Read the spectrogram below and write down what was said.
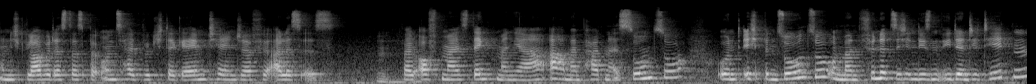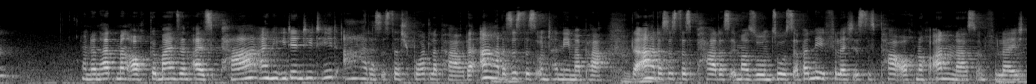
Und ich glaube, dass das bei uns halt wirklich der Gamechanger für alles ist. Weil oftmals denkt man ja, ah, mein Partner ist so und so und ich bin so und so und man findet sich in diesen Identitäten und dann hat man auch gemeinsam als Paar eine Identität. Ah, das ist das Sportlerpaar oder ah, das ist das Unternehmerpaar oder ah, das ist das Paar, das immer so und so ist. Aber nee, vielleicht ist das Paar auch noch anders und vielleicht,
